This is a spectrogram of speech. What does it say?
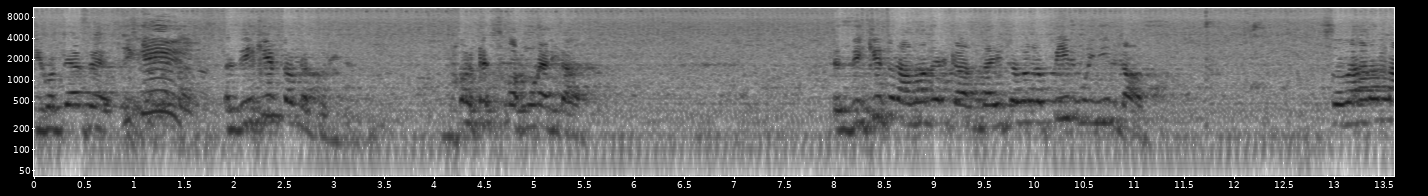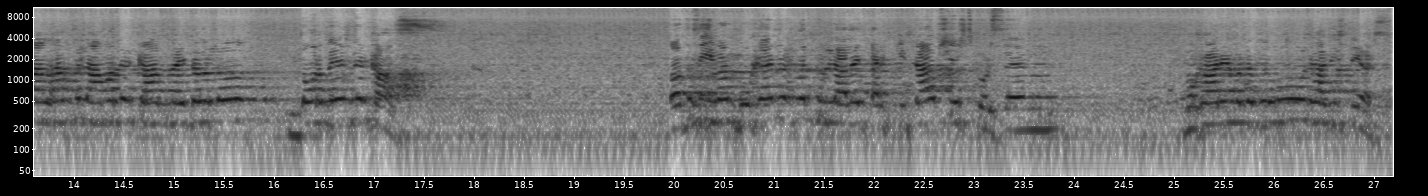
কি করতে আছে? জিকির। জিকির তো আমরা করি না। ধর্মের সর্বনারী কাজ জিকির তো আমাদের কাজ না এটা হলো পীর মুইনির কাজ সুবহানাল্লাহ আলহামদুলিল্লাহ আমাদের কাজ না এটা হলো দরবেশদের কাজ অথচ ইমাম বুখারি রহমতুল্লাহ আলাই তার কিতাব শেষ করছেন বুখারির মধ্যে বহুত হাদিস নিয়ে আসছে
